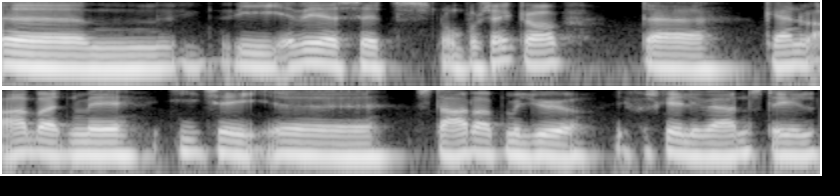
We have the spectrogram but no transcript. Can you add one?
Øhm, vi er ved at sætte nogle projekter op, der gerne vil arbejde med IT-startup-miljøer øh, i forskellige verdensdele,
